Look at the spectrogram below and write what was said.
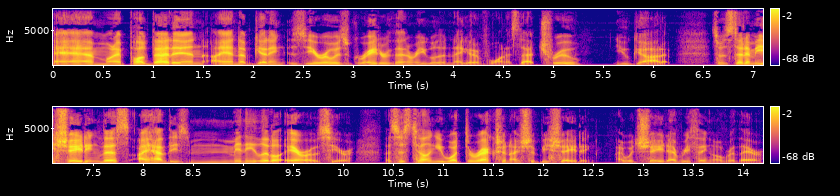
And when I plug that in, I end up getting 0 is greater than or equal to negative 1. Is that true? You got it. So instead of me shading this, I have these mini little arrows here. That's just telling you what direction I should be shading. I would shade everything over there.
